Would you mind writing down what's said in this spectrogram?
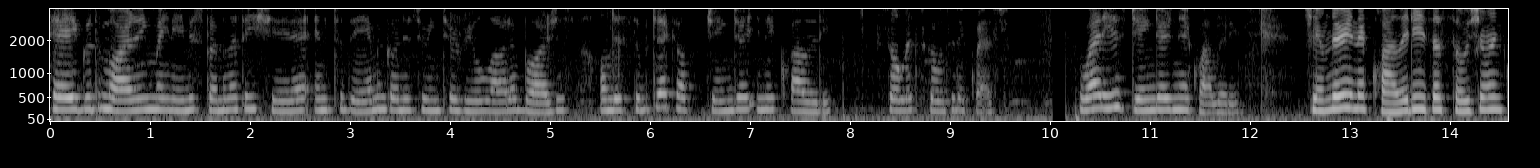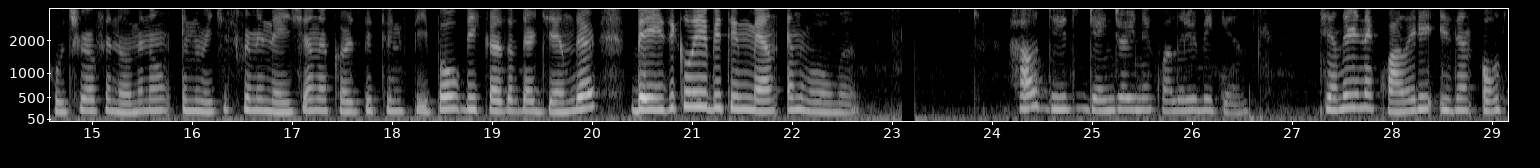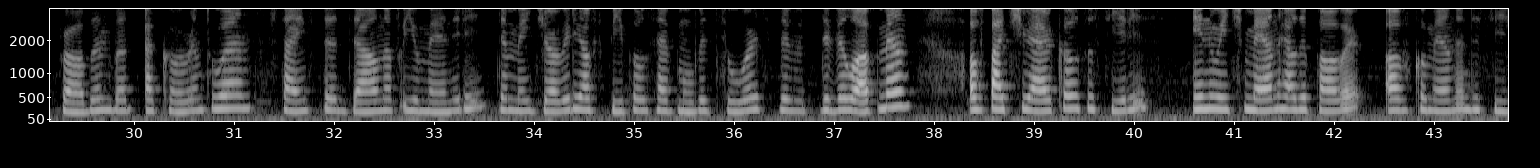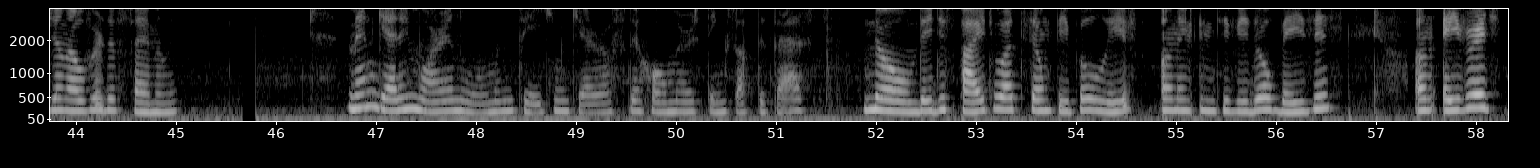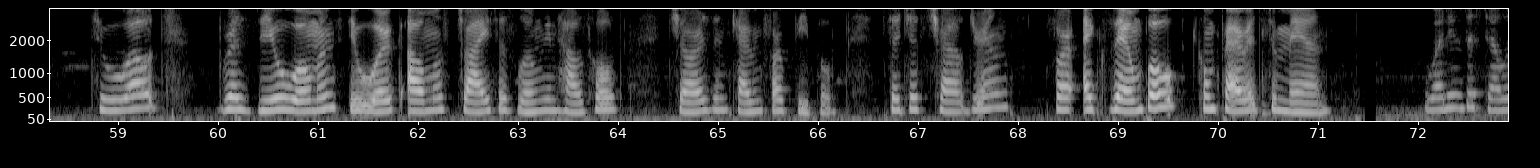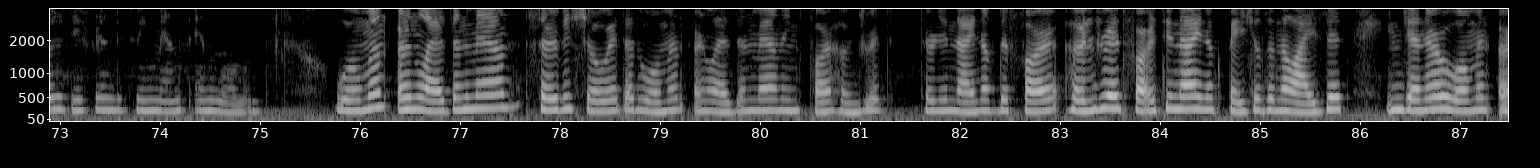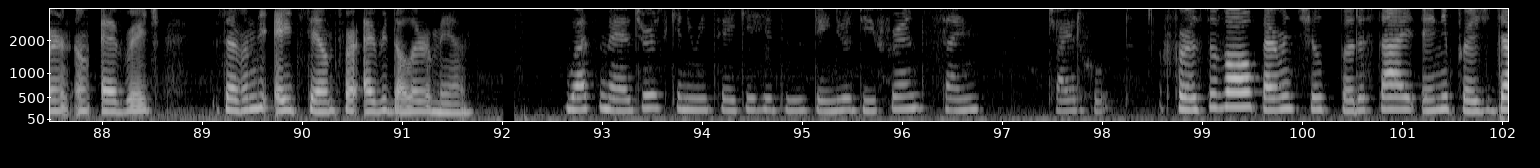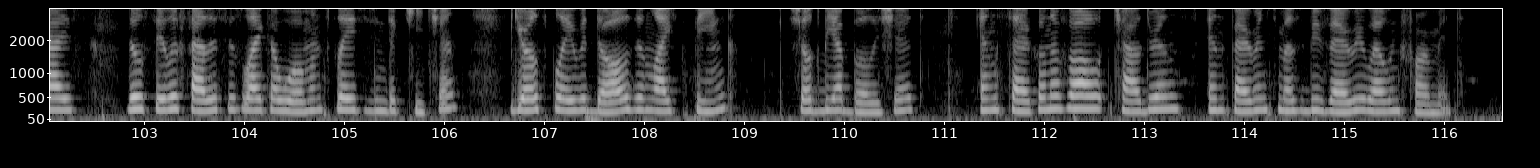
Hey, good morning. My name is Pamela Teixeira, and today I'm going to interview Laura Borges on the subject of gender inequality. So let's go to the question. What is gender inequality? Gender inequality is a social and cultural phenomenon in which discrimination occurs between people because of their gender, basically between men and women. How did gender inequality begin? Gender inequality is an old problem but a current one. Since the dawn of humanity, the majority of peoples have moved towards the development of patriarchal societies in which men held the power of command and decision over the family. Men getting more and women taking care of the home are things of the past? No, they despite what some people live on an individual basis on average, throughout Brazil, women still work almost twice as long in household chores and caring for people, such as children, for example, compared to men. What is the salary difference between men and women? Women earn less than men. Surveys show that women earn less than men in 400 39 of the 449 occupations analyzed. In general, women earn on average 78 cents for every dollar a man. What measures can we take to reduce gender difference since childhood? First of all, parents should put aside any prejudice. Those silly fallacies like a woman's place is in the kitchen, girls play with dolls and like pink should be abolished. And second of all, children and parents must be very well informed.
